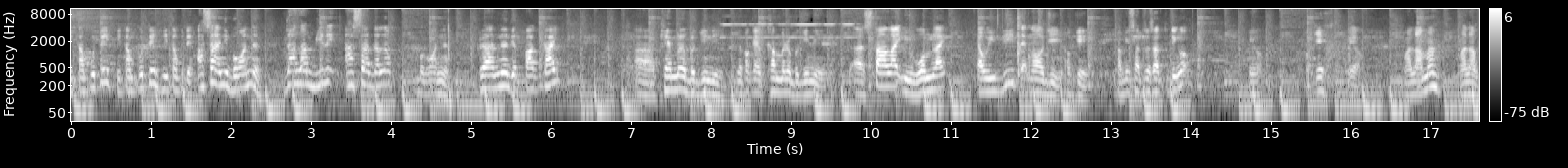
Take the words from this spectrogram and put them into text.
hitam putih hitam putih hitam putih. Asal ini berwarna. Dalam bilik asal dalam berwarna. Kerana dia pakai uh, kamera begini. Dia pakai kamera begini. Uh, starlight with warm light LED teknologi. Okey. Kami satu-satu tengok. Tengok. Okey tengok. Malam ah malam.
